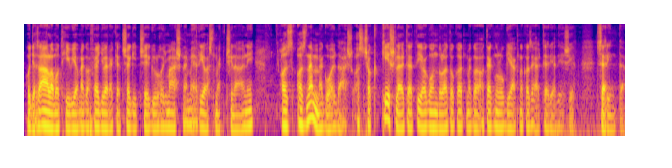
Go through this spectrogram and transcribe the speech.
hogy az államot hívja meg a fegyvereket segítségül, hogy más nem merje azt megcsinálni, az, az nem megoldás, az csak késlelteti a gondolatokat, meg a, a technológiáknak az elterjedését, szerintem.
